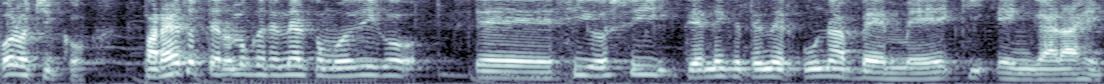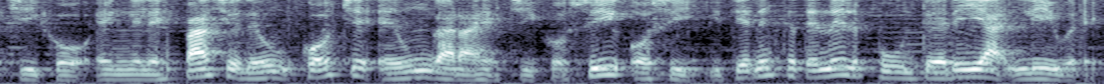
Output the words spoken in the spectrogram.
bueno chicos, para esto tenemos que tener, como digo, eh, sí o sí, tienen que tener una BMX en garaje chico, en el espacio de un coche en un garaje chico, sí o sí, y tienen que tener puntería libre.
